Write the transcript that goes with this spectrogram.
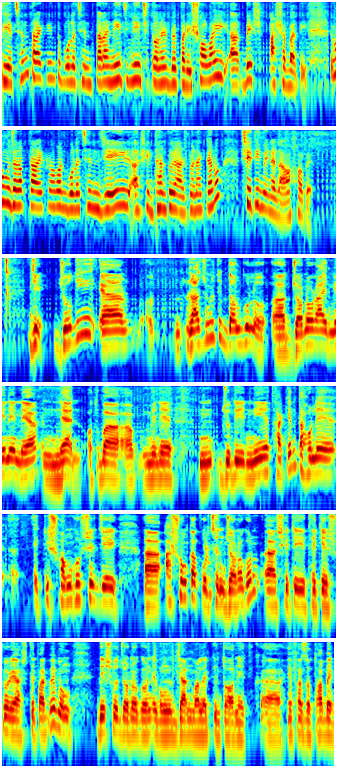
দিয়েছেন তারা কিন্তু বলেছেন তারা নিজ নিজ দলের ব্যাপারে সবাই বেশ আশাবাদী এবং জনাব তারেক রহমান বলেছেন যেই সিদ্ধান্তই আসবে না কেন সেটি মেনে নেওয়া হবে জি যদি রাজনৈতিক দলগুলো জনরায় মেনে নেয়া- নেন অথবা মেনে যদি নিয়ে থাকেন তাহলে একটি সংঘর্ষের যে আশঙ্কা করছেন জনগণ সেটি থেকে সরে আসতে পারবে এবং দেশ ও জনগণ এবং জানমালের কিন্তু অনেক হেফাজত হবেন।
